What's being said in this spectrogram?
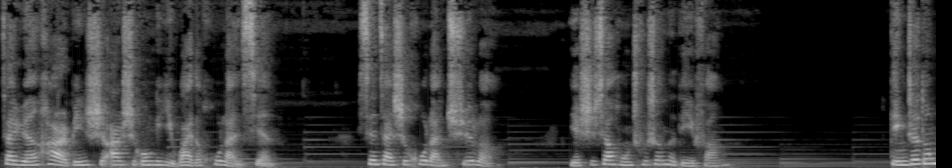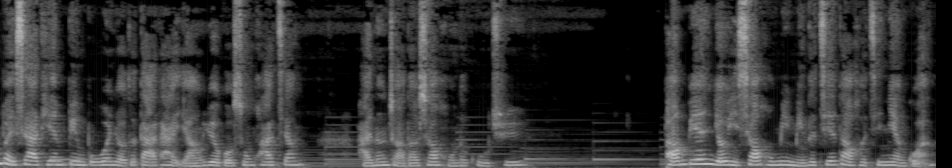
在原哈尔滨市二十公里以外的呼兰县，现在是呼兰区了，也是萧红出生的地方。顶着东北夏天并不温柔的大太阳，越过松花江，还能找到萧红的故居。旁边有以萧红命名的街道和纪念馆，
